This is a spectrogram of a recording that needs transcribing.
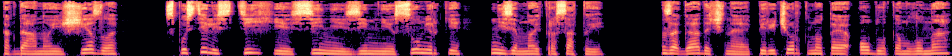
Когда оно исчезло, спустились тихие синие зимние сумерки неземной красоты. Загадочная, перечеркнутая облаком луна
